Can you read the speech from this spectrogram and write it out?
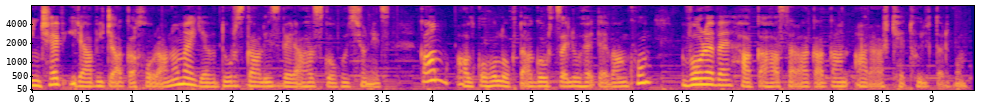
մինչև իրավիճակը խորանում է եւ դուրս գալիս վերահսկողությունից կամ ալկոհոլ օգտագործելու հետևանքում որևէ հակահասարակական արարք է թույլ տրվում։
